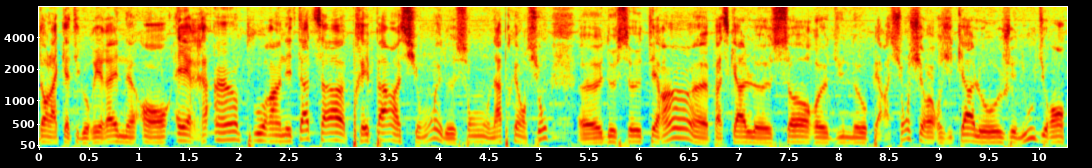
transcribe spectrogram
dans la catégorie Rennes en R1 pour un état de sa préparation et de son appréhension de ce terrain. Pascal sort d'une opération chirurgicale au genou durant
